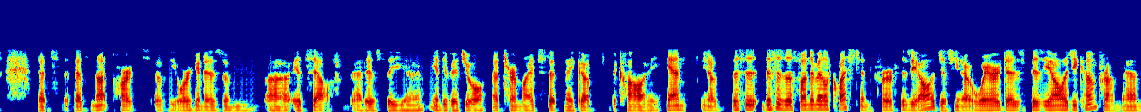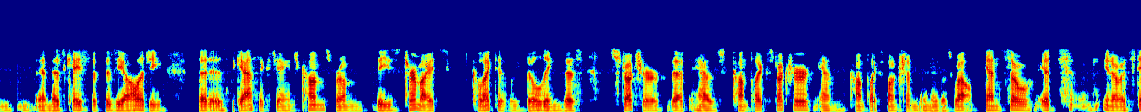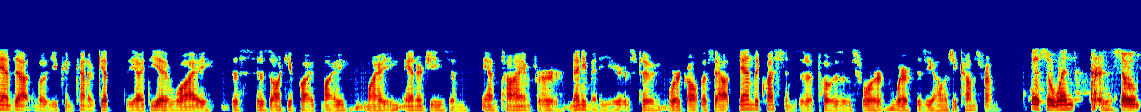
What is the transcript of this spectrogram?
that's that's not parts of the organism uh, itself. That is the uh, individual uh, termites that make up the colony. And you know, this is this is a fundamental question for physiologists. You know, where does physiology come from? And in this case, the physiology that is the gas exchange comes from these termites collectively building this structure that has complex structure and complex function in it as well. And so it's, you know, it stands out. Well, you can kind of get the idea why this has occupied my my energies and and time for many many years to work all this out, and the questions that it poses for where physiology comes from. Yeah. So when, so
